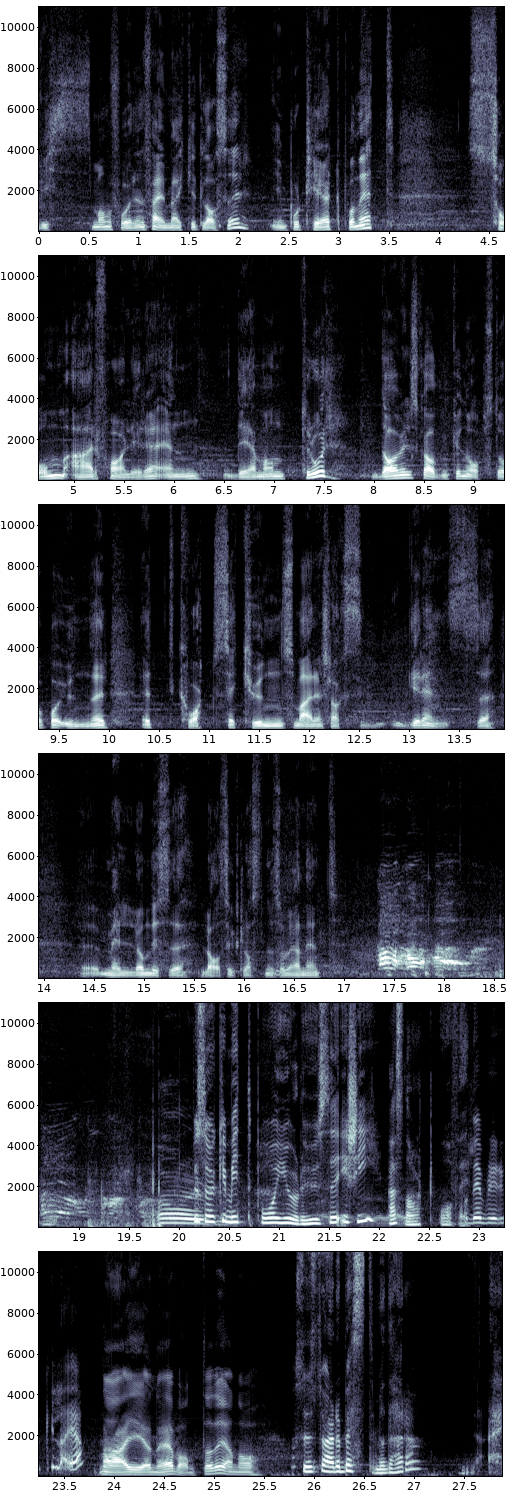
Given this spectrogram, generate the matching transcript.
hvis man får en feilmerket laser importert på nett, som er farligere enn det man tror. Da vil skaden kunne oppstå på under et kvart sekund, som er en slags grense eh, mellom disse laserklassene som jeg har nevnt. Besøket mitt på julehuset i Ski er snart over. Og Det blir du ikke lei av? Nei, nå er jeg vant til det, jeg nå. Hva syns du er det beste med det her, da? Nei,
